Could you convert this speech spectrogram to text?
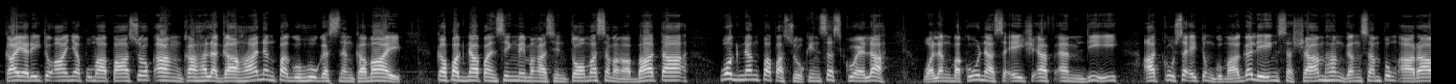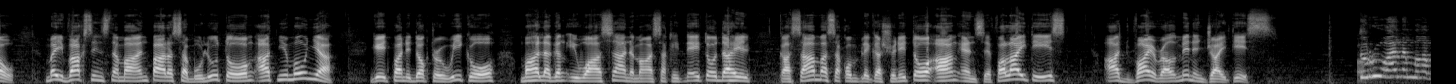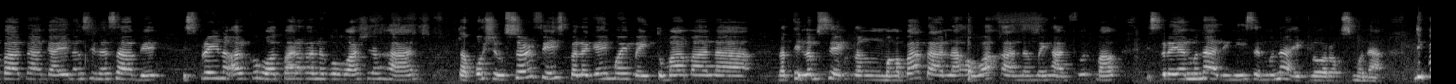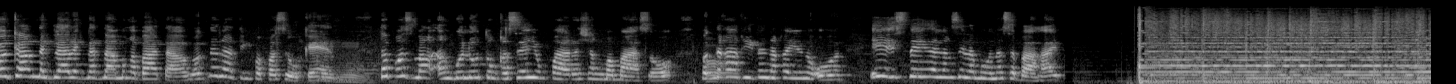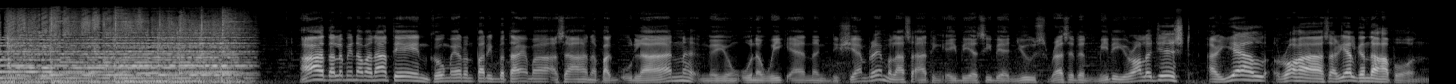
kaya rito anya pumapasok ang kahalagahan ng paghuhugas ng kamay. Kapag napansing may mga sintomas sa mga bata, huwag nang papasukin sa eskwela. Walang bakuna sa HFMD at kusa itong gumagaling sa siyam hanggang sampung araw. May vaccines naman para sa bulutong at pneumonia. Gate pa ni Dr. Wico, mahalagang iwasan ang mga sakit na ito dahil kasama sa komplikasyon nito ang encephalitis at viral meningitis. Turuan ng mga bata, gaya ng sinasabi, spray ng alcohol para ka nagwawash ng hands. Tapos yung surface, palagay mo ay may tumama na na tilamsik ng mga bata na hawakan ng may hand, foot, mouth, sprayan mo na, linisan mo na, i-clorox mo na. Di pagka naglalagnat na ang mga bata, huwag na nating papasukin. Tapos ma- ang bulutong kasi yung para siyang mamaso. Pag nakakita na kayo noon, i-stay na lang sila muna sa bahay. At alamin naman natin kung meron pa rin ba tayong maaasahan na pag-ulan ngayong unang weekend ng Disyembre mula sa ating ABS-CBN News resident meteorologist Ariel Rojas. Ariel, ganda hapon.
